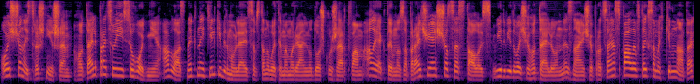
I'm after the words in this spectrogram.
Ось що найстрашніше: готель працює і сьогодні, а власник не тільки відмовляється встановити меморіальну дошку жертвам, але й активно заперечує, що це сталося. Відвідувачі готелю, не знаючи про це, спали в тих самих кімнатах,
